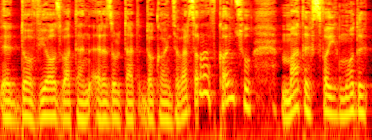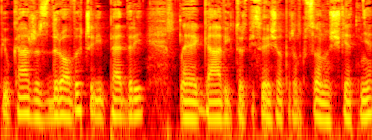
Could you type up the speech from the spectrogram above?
e, dowiozła ten rezultat do końca. Barcelona w końcu ma tych swoich młodych piłkarzy zdrowych, czyli Pedri, e, Gavi, który spisuje się od początku sezonu świetnie,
